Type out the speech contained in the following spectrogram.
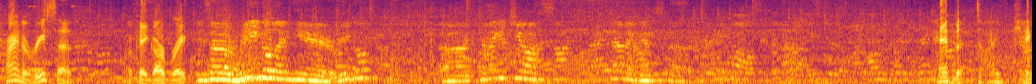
Trying to reset. Okay, guard break. There's a Regal in here. Regal, uh, can I get you on SmackDown against uh, And a dive kick.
